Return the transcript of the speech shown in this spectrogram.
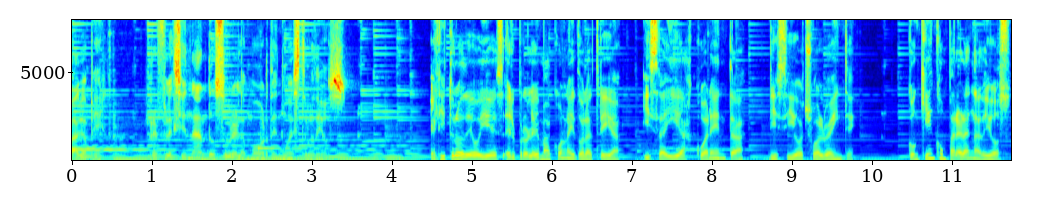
Agape, reflexionando sobre el amor de nuestro Dios. El título de hoy es El problema con la idolatría, Isaías 40, 18 al 20. ¿Con quién compararán a Dios?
